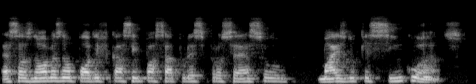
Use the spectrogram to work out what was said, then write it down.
essas normas não podem ficar sem passar por esse processo mais do que cinco anos.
